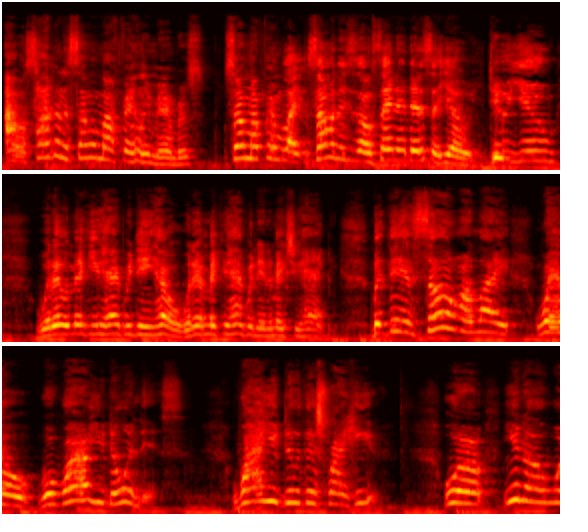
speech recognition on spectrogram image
I was talking to some of my family members some of my friends like some of this don't say that they say, yo, do you whatever make you happy, then hell, whatever make you happy, then it makes you happy. But then some are like, well, well, why are you doing this? Why you do this right here? Well, you know,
